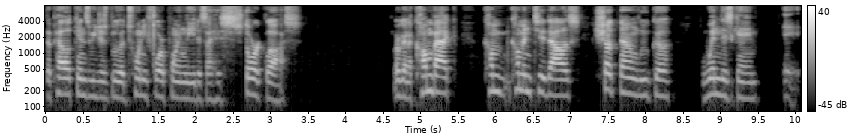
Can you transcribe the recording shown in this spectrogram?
the Pelicans, we just blew a 24 point lead. It's a historic loss. We're gonna come back, come come into Dallas, shut down Luka, win this game. It,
